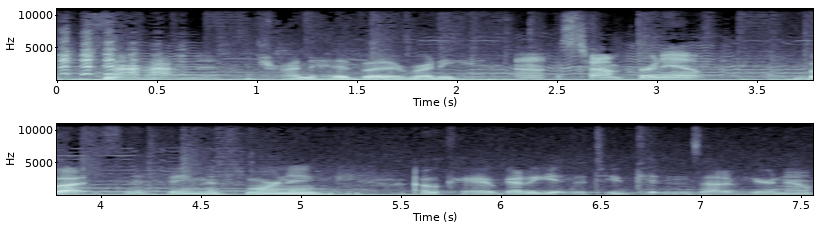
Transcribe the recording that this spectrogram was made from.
It's not happening. I'm trying to headbutt everybody. Uh, it's time for a nap. Butt sniffing this morning. Okay, I've got to get the two kittens out of here now.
